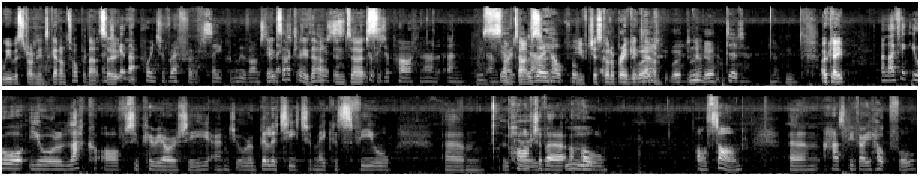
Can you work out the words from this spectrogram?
we were struggling to get on top of that. And so to get that point of reference so you can move on to the Exactly next bit. that, You, s- and, you uh, took it apart and, and, and broke that sometimes down. You've just got to break it, it down. it worked, Yeah. yeah. It did. Okay. And I think your your lack of superiority and your ability to make us feel um, part of a, a Mm. whole ensemble um, has been very helpful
